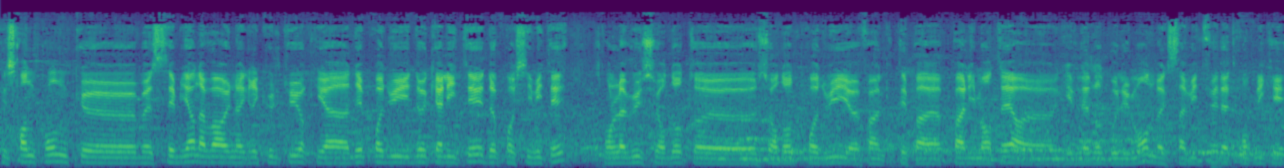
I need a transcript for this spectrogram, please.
Ils se rendent compte que ben, c'est bien d'avoir une agriculture qui a des produits de qualité, de proximité, on l'a vu sur d'autres euh, produits, euh, qui n'étaient pas, alimentaires, euh, qui venaient d'autres bouts du monde, bah, que ça a vite fait d'être compliqué.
